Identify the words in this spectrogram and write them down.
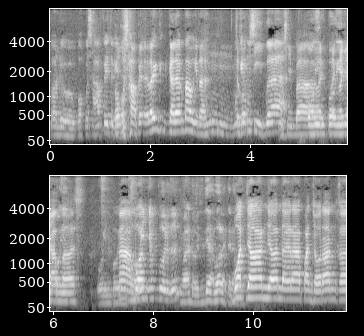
Waduh, fokus HP itu Fokus HP, eh, tapi gak ada yang tahu kita. Hmm, mungkin Cukup musibah. musibah, Poin, poin, lagi poin. apes. Poin-poin. Nah, poin buat- nyebur tuh. Waduh, itu tidak boleh, tidak Buat jalan-jalan daerah Pancoran ke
